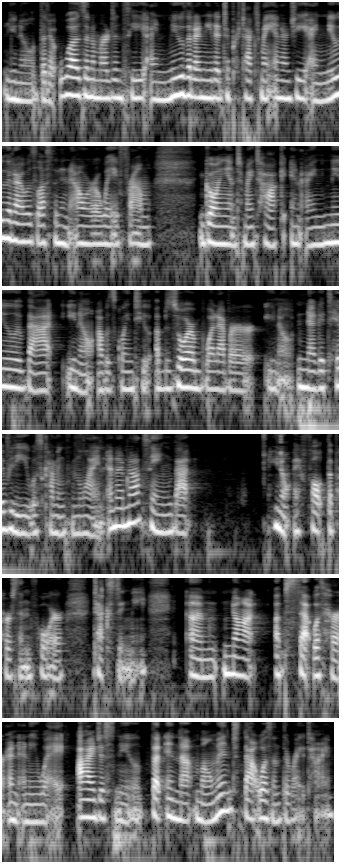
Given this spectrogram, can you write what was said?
you know, that it was an emergency. I knew that I needed to protect my energy. I knew that I was less than an hour away from going into my talk and I knew that, you know, I was going to absorb whatever, you know, negativity was coming from the line. And I'm not saying that you know, I fault the person for texting me. I'm not upset with her in any way. I just knew that in that moment, that wasn't the right time.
